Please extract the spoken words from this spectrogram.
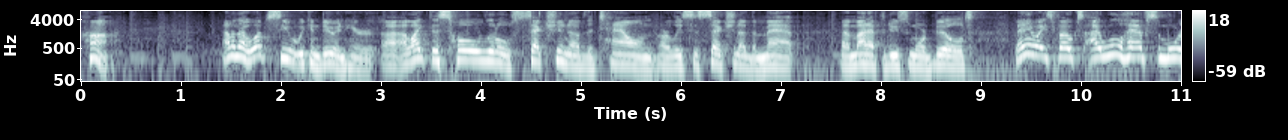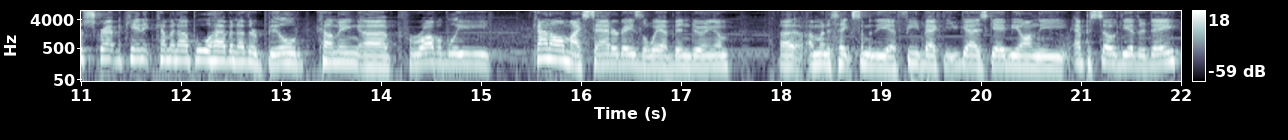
Huh. I don't know, we'll have to see what we can do in here. Uh, I like this whole little section of the town, or at least this section of the map. I might have to do some more builds. But anyways, folks, I will have some more Scrap Mechanic coming up. We'll have another build coming, uh, probably kind of on my Saturdays, the way I've been doing them. Uh, I'm going to take some of the uh, feedback that you guys gave me on the episode the other day.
